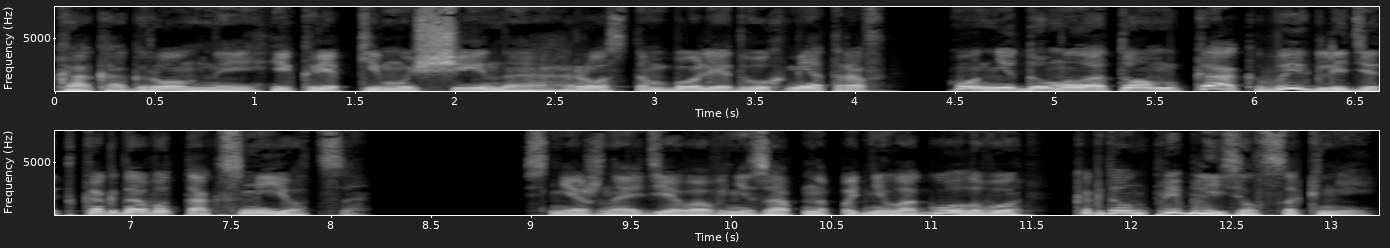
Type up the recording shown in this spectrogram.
Как огромный и крепкий мужчина, ростом более двух метров, он не думал о том, как выглядит, когда вот так смеется. Снежная дева внезапно подняла голову, когда он приблизился к ней.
